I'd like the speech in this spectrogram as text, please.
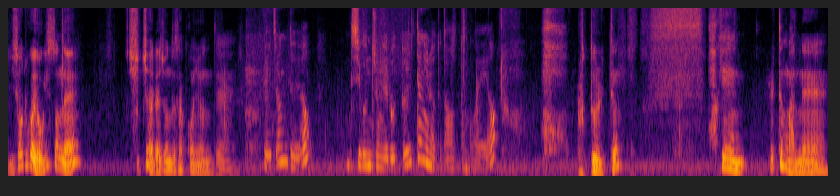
이 서류가 여기 있었네. 진짜 레전드 사건이었는데. 레전드요? 직원 중에 로또 1등이라도 나왔던 거예요? 로또 1등? 하긴 1등 맞네.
